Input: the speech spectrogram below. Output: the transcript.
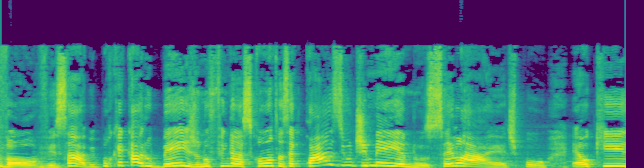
envolve, sabe? Porque, cara, o beijo, no fim das contas, é quase o de menos, sei lá, é tipo, é o que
